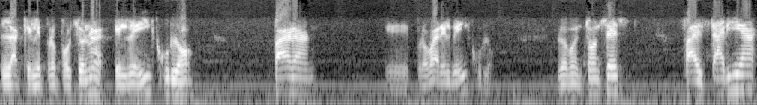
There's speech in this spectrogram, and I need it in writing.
la que le proporciona el vehículo para eh, probar el vehículo. Luego entonces faltaría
